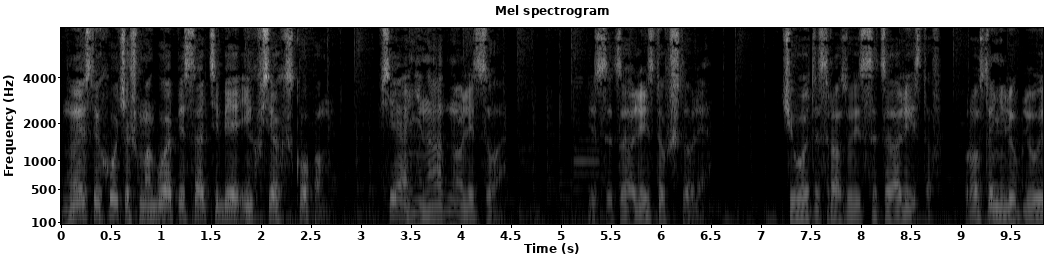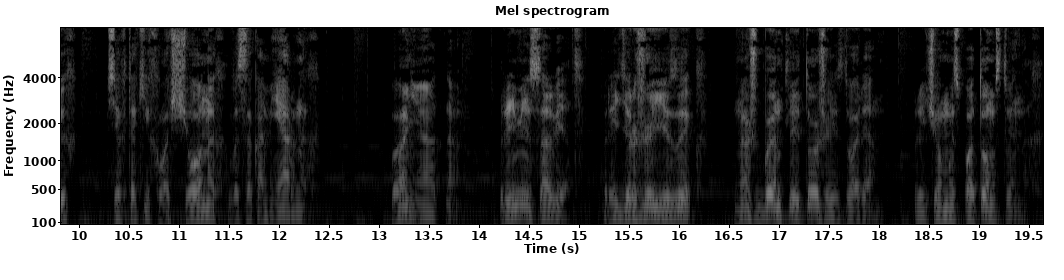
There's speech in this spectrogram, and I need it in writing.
Но если хочешь, могу описать тебе их всех скопом. Все они на одно лицо». «Из социалистов, что ли?» «Чего это сразу из социалистов? Просто не люблю их. Всех таких лощеных, высокомерных». «Понятно. Прими совет. Придержи язык. Наш Бентли тоже из дворян причем из потомственных.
